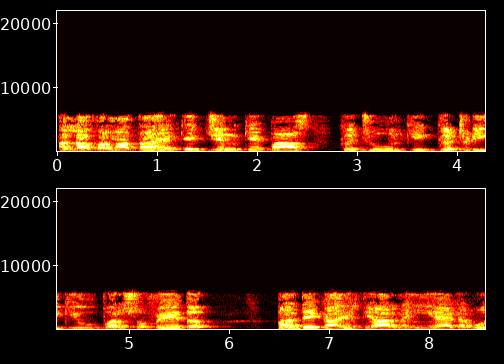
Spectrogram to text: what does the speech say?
اللہ فرماتا ہے کہ جن کے پاس کجور کی گٹڑی کے اوپر سفید پردے کا اختیار نہیں ہے اگر وہ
